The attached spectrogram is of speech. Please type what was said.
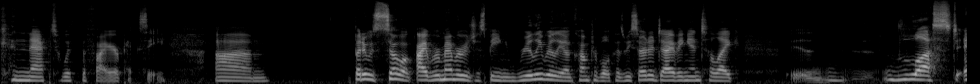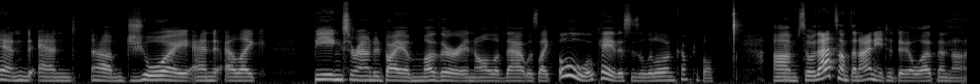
connect with the fire pixie. Um, but it was so i remember it just being really really uncomfortable because we started diving into like lust and and um, joy and uh, like being surrounded by a mother and all of that was like oh okay this is a little uncomfortable um, so that's something I need to deal with and uh,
